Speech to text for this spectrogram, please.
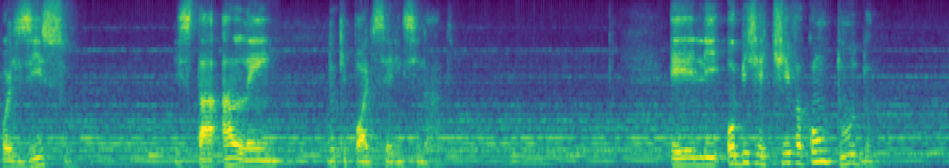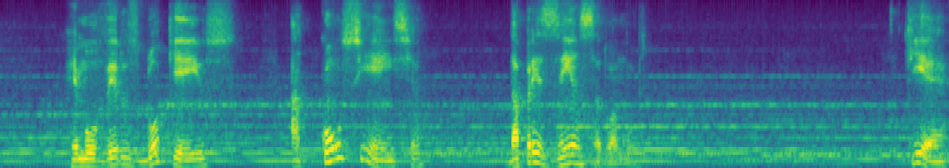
pois isso está além do que pode ser ensinado ele objetiva, contudo, remover os bloqueios à consciência da presença do amor, que é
